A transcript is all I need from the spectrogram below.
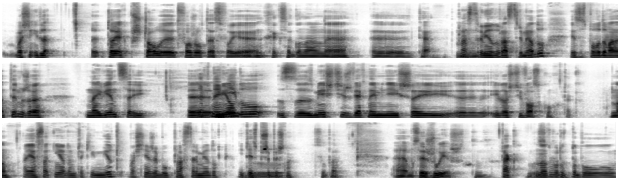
właśnie i dla, to, jak pszczoły tworzą te swoje heksagonalne e, te mm, Plastry miodu. plastry miodu, jest to spowodowane tym, że najwięcej najmniej- miodu zmieścisz w jak najmniejszej e, ilości wosku. Tak. No, A ja ostatnio jadłem taki miód, właśnie, że był plaster miodu. I to jest przepyszne. super. E, bo sobie żujesz. Ten, Tak. No to, to, był,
